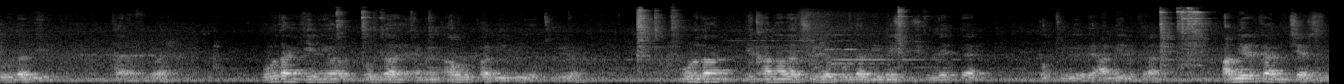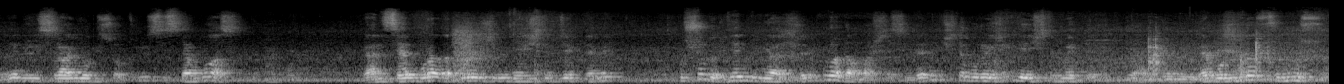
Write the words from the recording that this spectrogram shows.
Burada bir tarafı var. Buradan geliyor, burada hemen Avrupa Birliği oturuyor. Buradan bir kanal açılıyor, burada Birleşmiş Milletler oturuyor ve Amerika. Amerika'nın içerisinde de bir İsrail lobisi oturuyor. Sistem bu aslında. Yani sen burada bu rejimi değiştirecek demek bu şudur, yeni dünya düzeni buradan başlasın demek. İşte bu rejimi değiştirmek demek. Yani, ve bunu da sunmuşsun.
